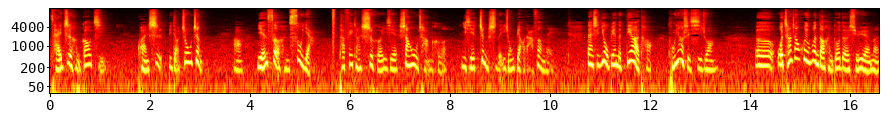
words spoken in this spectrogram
材质很高级，款式比较周正，啊，颜色很素雅，它非常适合一些商务场合、一些正式的一种表达氛围。但是右边的第二套同样是西装，呃，我常常会问到很多的学员们，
